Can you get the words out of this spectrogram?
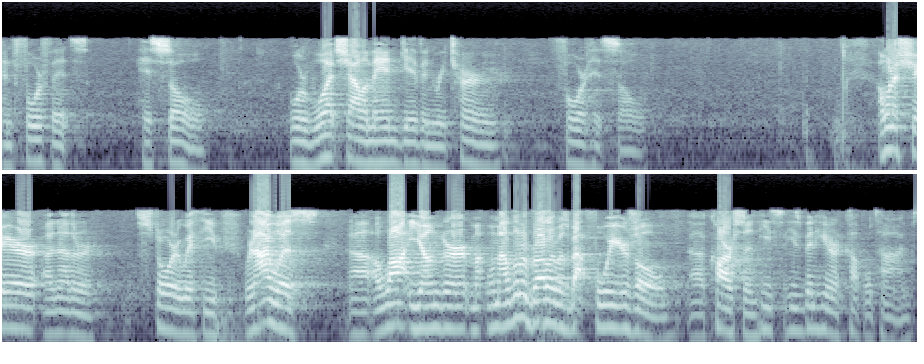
and forfeits his soul? Or what shall a man give in return for his soul? I want to share another story with you. When I was uh, a lot younger, my, when my little brother was about four years old, uh, Carson, he's, he's been here a couple times.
